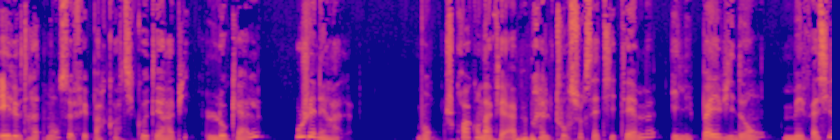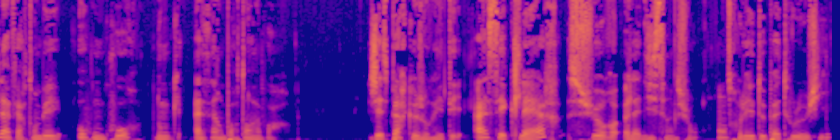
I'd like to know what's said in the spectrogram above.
Et le traitement se fait par corticothérapie locale ou générale. Bon, je crois qu'on a fait à peu près le tour sur cet item. Il n'est pas évident, mais facile à faire tomber au concours, donc assez important à voir. J'espère que j'aurai été assez claire sur la distinction entre les deux pathologies.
